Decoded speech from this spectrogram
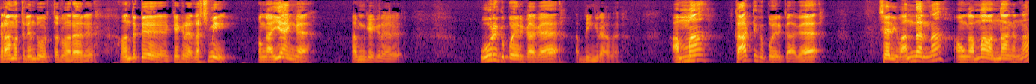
கிராமத்துலேருந்து ஒருத்தர் வராரு. வந்துட்டு கேட்குறாரு லக்ஷ்மி உங்கள் ஐயா எங்க? அப்படின்னு கேட்குறாரு ஊருக்கு போயிருக்காங்க அப்படிங்கிறாவ அம்மா காட்டுக்கு போயிருக்காங்க சரி வந்தேன்னா அவங்க அம்மா வந்தாங்கன்னா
